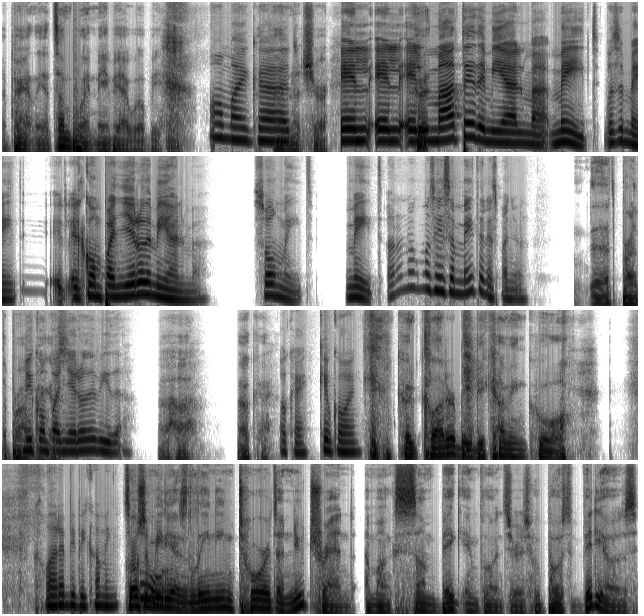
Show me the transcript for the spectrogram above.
Apparently, at some point, maybe I will be. Oh my God. I'm not sure. El el el mate de mi alma, mate. What's a mate? El, el compañero de mi alma, soulmate, mate. I don't know cómo se dice mate en español. That's part of the problem. mi compañero de vida. Uh huh. Okay. Okay, keep going. Could clutter be becoming cool? Clutter be becoming Social cool. media is leaning towards a new trend amongst some big influencers who post videos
